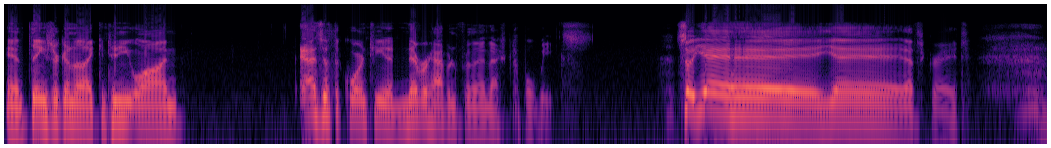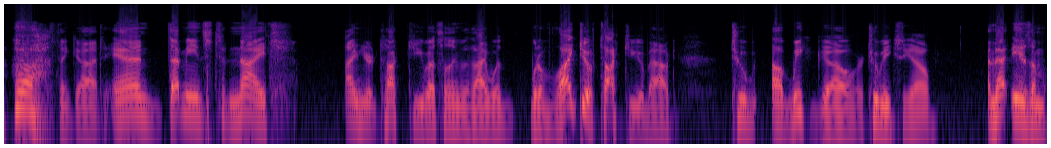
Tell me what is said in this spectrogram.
and things are going to like continue on as if the quarantine had never happened for the next couple weeks. So yay, yay, that's great. Oh, thank God. And that means tonight I'm here to talk to you about something that I would would have liked to have talked to you about two a week ago or two weeks ago, and that is um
